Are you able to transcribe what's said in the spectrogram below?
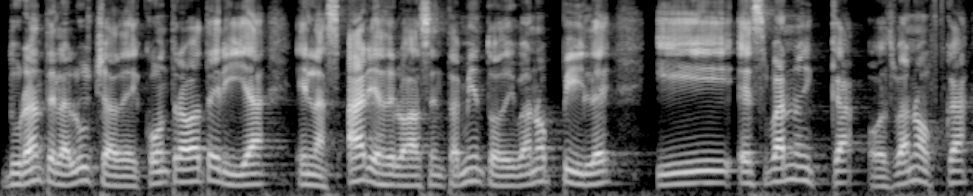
durante la lucha de contrabatería en las áreas de los asentamientos de Ivanopile y Svanovka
